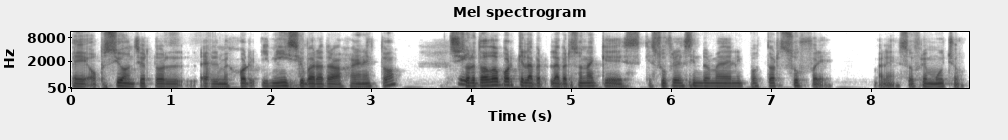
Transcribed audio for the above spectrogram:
eh, opción, ¿cierto? El, mejor inicio para trabajar en esto. Sobre todo porque la, la persona que, es, que, sufre el síndrome del impostor sufre, ¿vale? Sufre mucho.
